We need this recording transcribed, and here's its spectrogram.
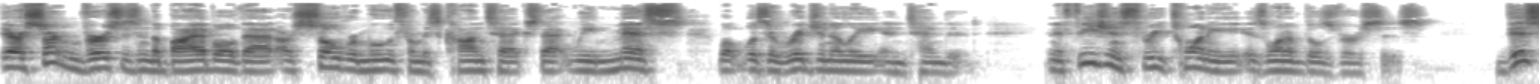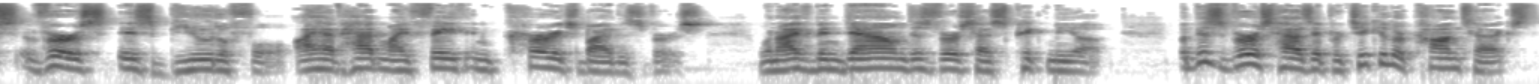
there are certain verses in the Bible that are so removed from its context that we miss what was originally intended. And Ephesians 3:20 is one of those verses. This verse is beautiful. I have had my faith encouraged by this verse. When I've been down, this verse has picked me up. But this verse has a particular context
